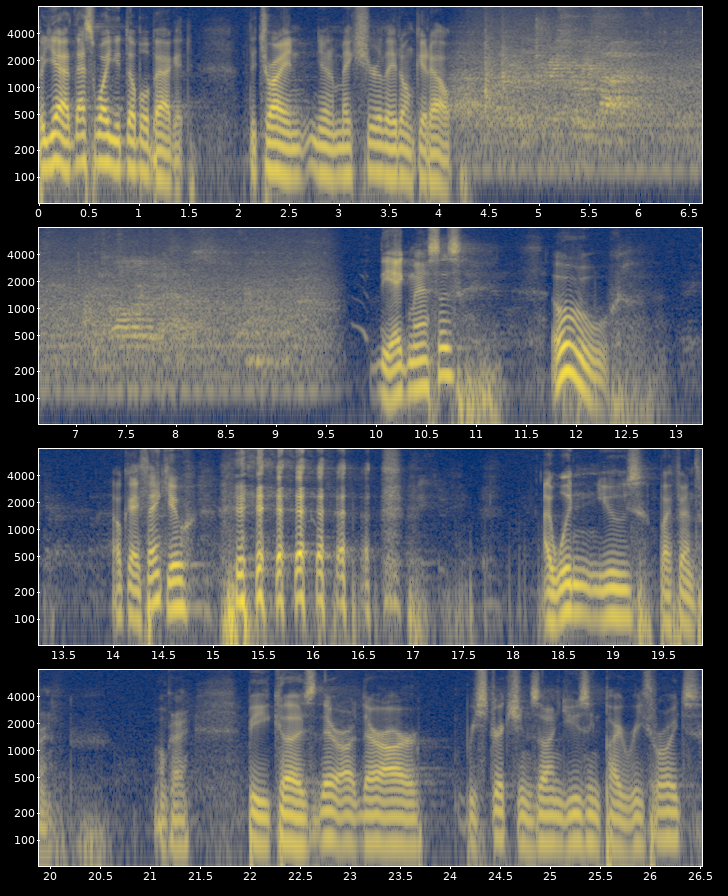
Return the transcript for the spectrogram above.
But yeah, that's why you double bag it to try and you know make sure they don't get out. the egg masses. Ooh. Okay, thank you. I wouldn't use bifenthrin. Okay, because there are there are restrictions on using pyrethroids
